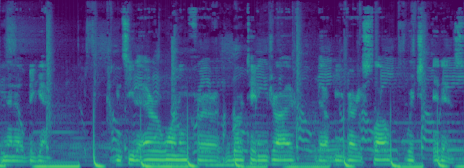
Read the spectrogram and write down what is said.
And then it'll begin. You can see the error warning for the rotating drive. That'll be very slow, which it is.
